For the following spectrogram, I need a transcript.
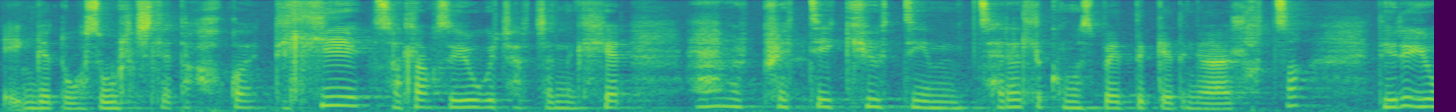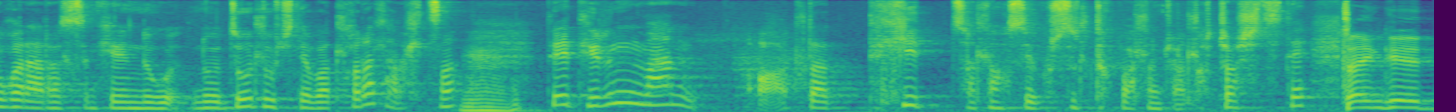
ингээд уус үйлчлээд байгаа байхгүй. Дэлхий солонгос юу гэж харж байгаа нь гэхээр амар pretty cute юм царайлаг хүмүүс байдаг гэдэг ингээд ойлгоцсон. Тэрийг юугаар харуулсан гэхээр нөгөө зөөлөвчний бодлогоор л харуулсан. Тэгээ тэр нь маань одоо дэлхийд солонгосыг өрсөлдөх боломж олгож байгаа шүү дээ. За ингээд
